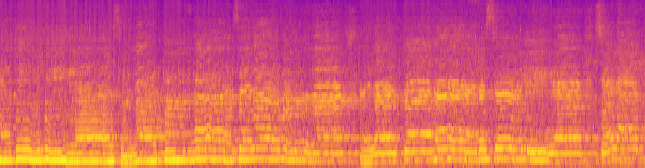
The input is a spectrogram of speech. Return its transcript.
حبيب الله صلاة الله سلام الله على طه رسول الله صلاة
